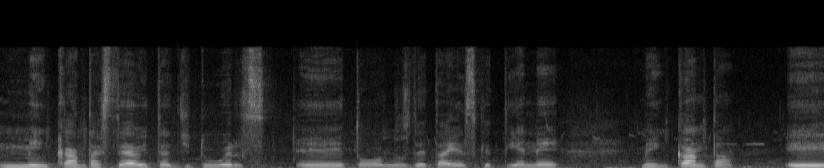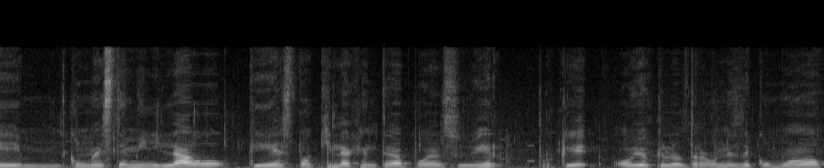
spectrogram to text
Me encanta este hábitat youtubers, eh, todos los detalles que tiene, me encanta. Em, con este mini lago, que esto aquí la gente va a poder subir, porque obvio que los dragones de Komodo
